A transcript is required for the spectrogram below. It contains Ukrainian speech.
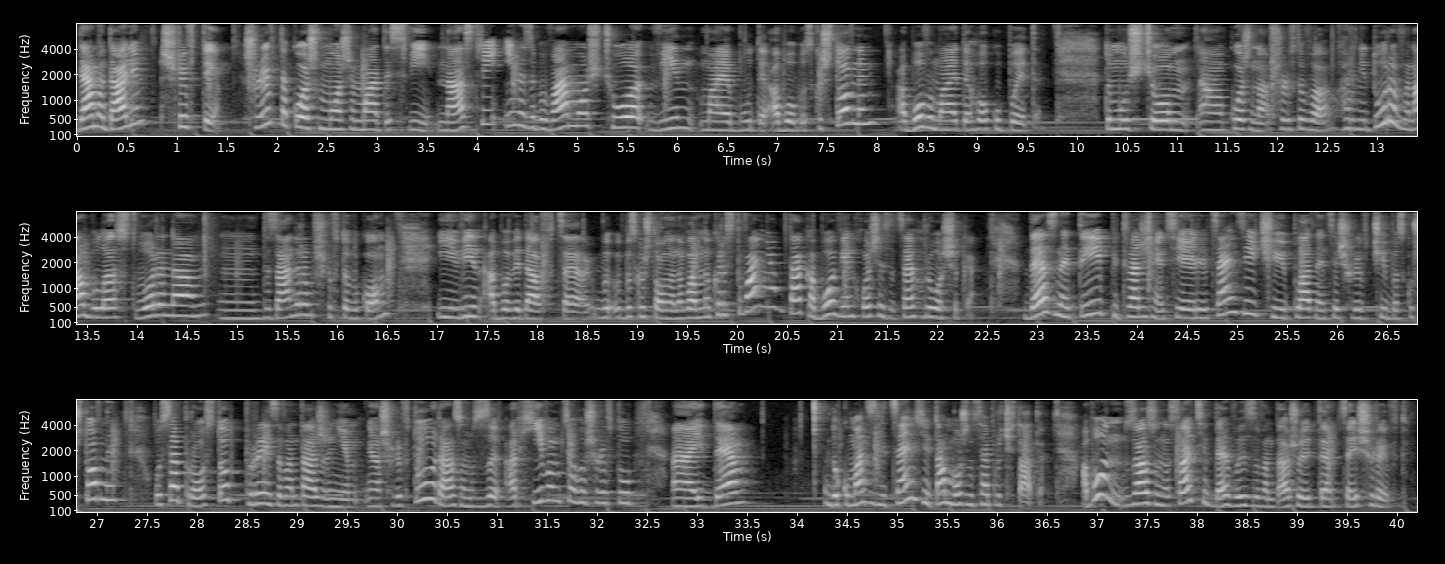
Йдемо далі. Шрифти. Шрифт також може мати свій настрій, і не забуваємо, що він має бути або безкоштовним, або ви маєте його купити. Тому що кожна шрифтова гарнітура вона була створена дизайнером-шрифтовиком, і він або віддав це безкоштовно на вам на користування, так або він хоче за це грошики. Де знайти підтвердження цієї ліцензії, чи платний цей шрифт, чи безкоштовний. Усе просто при завантаженні шрифту разом з архівом цього шрифту йде. Документ з ліцензією, там можна це прочитати. Або зразу на сайті, де ви завантажуєте цей шрифт.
